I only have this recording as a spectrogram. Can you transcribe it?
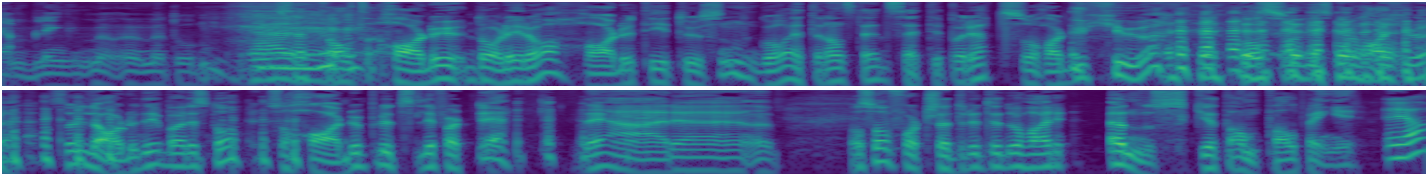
Gambling-metoden. Har du dårlig råd, har du 10 000, gå et eller annet sted, sett de på rødt, så har du 20. Og så hvis du har 20, så lar du de bare stå. Så har du plutselig 40. Det er eh, Og så fortsetter du til du har ønsket antall penger. Ja.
